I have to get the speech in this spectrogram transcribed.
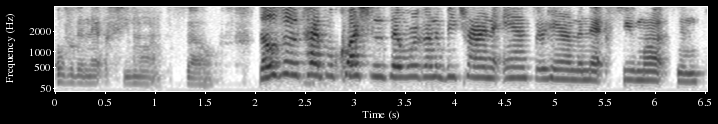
over the next few months. So those are the type of questions that we're going to be trying to answer here in the next few months and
